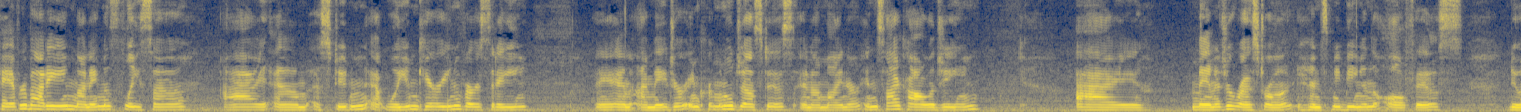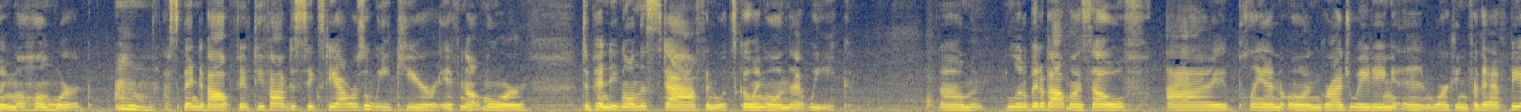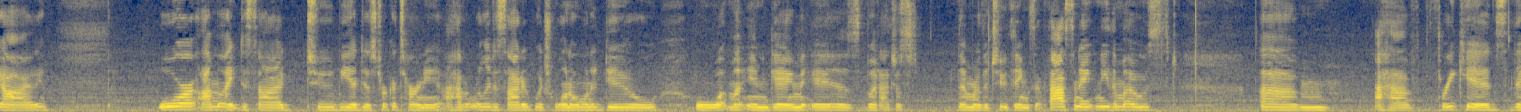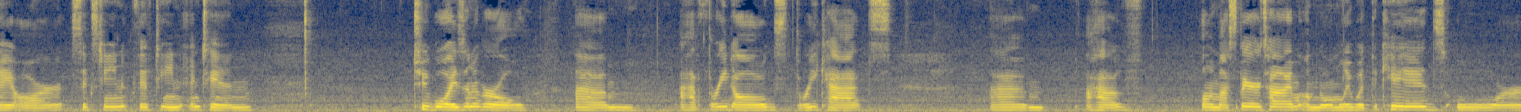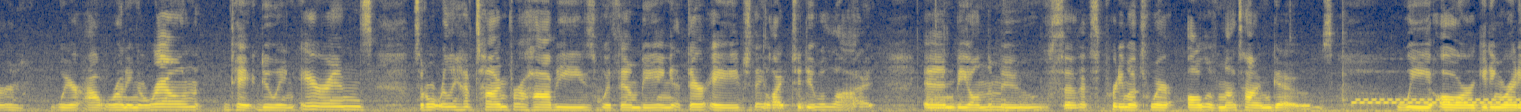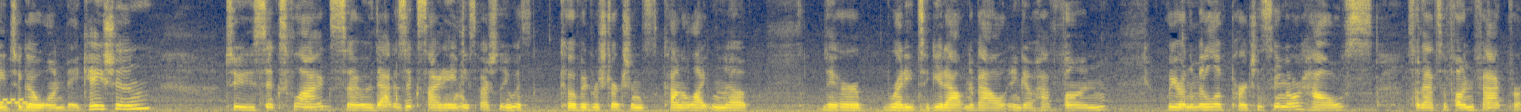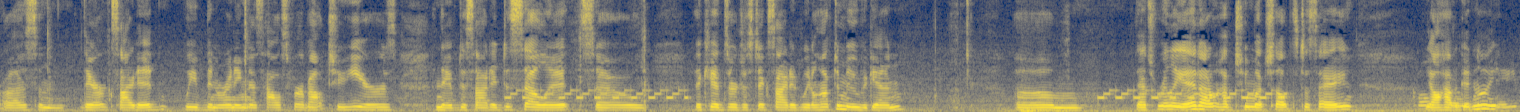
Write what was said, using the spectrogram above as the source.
Hey everybody, my name is Lisa. I am a student at William Carey University and I major in criminal justice and I minor in psychology. I manage a restaurant, hence me being in the office doing my homework. I spend about 55 to 60 hours a week here, if not more, depending on the staff and what's going on that week. Um, a little bit about myself. I plan on graduating and working for the FBI, or I might decide to be a district attorney. I haven't really decided which one I want to do or what my end game is, but I just, them are the two things that fascinate me the most. Um, I have three kids. They are 16, 15, and 10. Two boys and a girl. Um, I have three dogs, three cats. Um, I have on my spare time, I'm normally with the kids or we're out running around doing errands. So I don't really have time for hobbies with them being at their age. They like to do a lot and be on the move. So that's pretty much where all of my time goes. We are getting ready to go on vacation to Six Flags. So that is exciting, especially with COVID restrictions kind of lighten up. They're ready to get out and about and go have fun. We are in the middle of purchasing our house, so that's a fun fact for us, and they're excited. We've been renting this house for about two years, and they've decided to sell it, so the kids are just excited we don't have to move again. Um, that's really it. I don't have too much else to say. Y'all have a good night.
